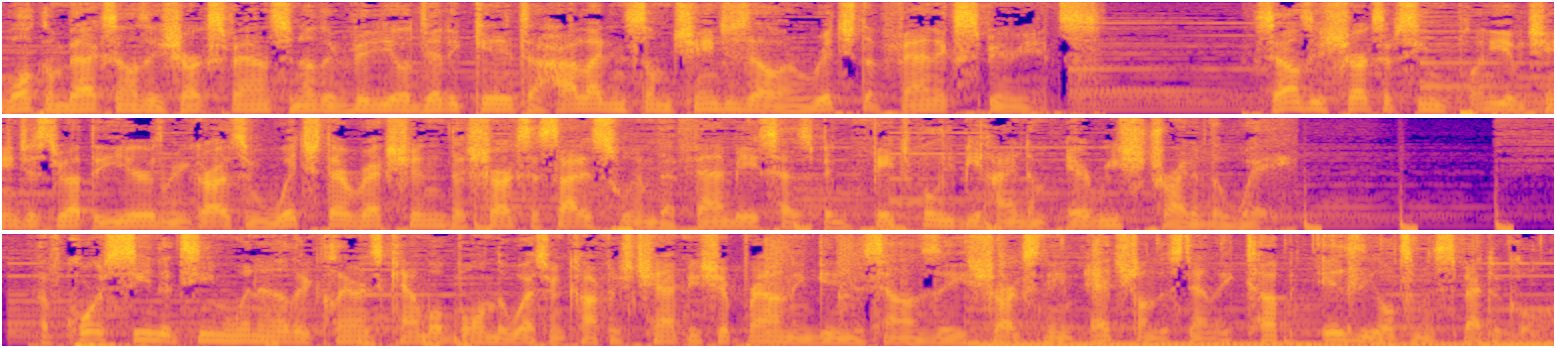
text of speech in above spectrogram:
Welcome back, San Jose Sharks fans, to another video dedicated to highlighting some changes that will enrich the fan experience. San Jose Sharks have seen plenty of changes throughout the years in regards of which direction the Sharks decide to swim. The fan base has been faithfully behind them every stride of the way. Of course, seeing the team win another Clarence Campbell Bowl in the Western Conference Championship round and getting the San Jose Sharks name etched on the Stanley Cup is the ultimate spectacle.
